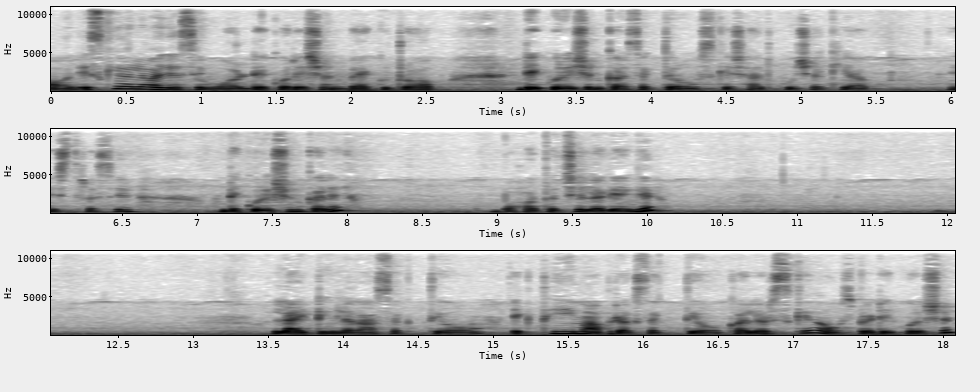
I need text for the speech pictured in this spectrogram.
और इसके अलावा जैसे वॉल डेकोरेशन बैकड्रॉप डेकोरेशन कर सकते हो। उसके साथ पूछा कि आप इस तरह से डेकोरेशन करें। बहुत अच्छे लगेंगे। लाइटिंग लगा सकते हो, एक थीम आप रख सकते हो कलर्स के, और उस पर डेकोरेशन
